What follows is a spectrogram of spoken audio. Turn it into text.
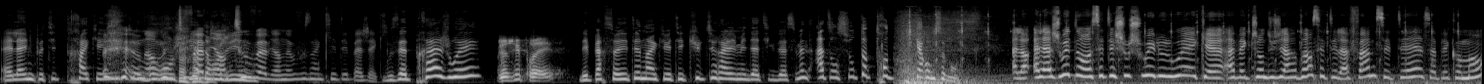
elle a une petite trachéite Non, mais tout va bien, tout va bien, ne vous inquiétez pas, Jackie. Vous êtes prêts à jouer? Je suis prêt. Des personnalités dans l'actualité culturelle et médiatique de la semaine. Attention, top 30, 40 secondes. Alors, elle a joué dans. C'était Chouchou et Loulou avec, euh, avec Jean Dujardin, c'était la femme, c'était. Elle s'appelait comment?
